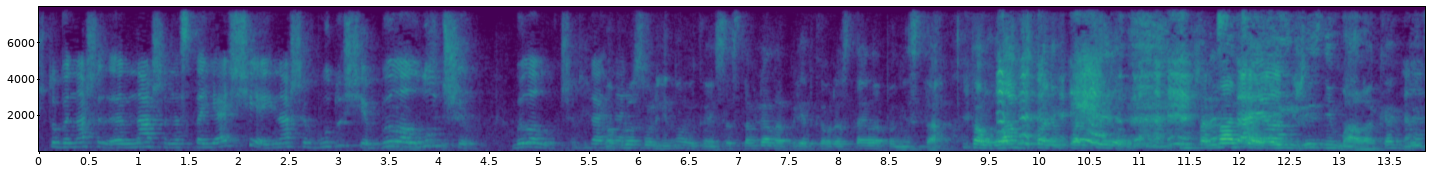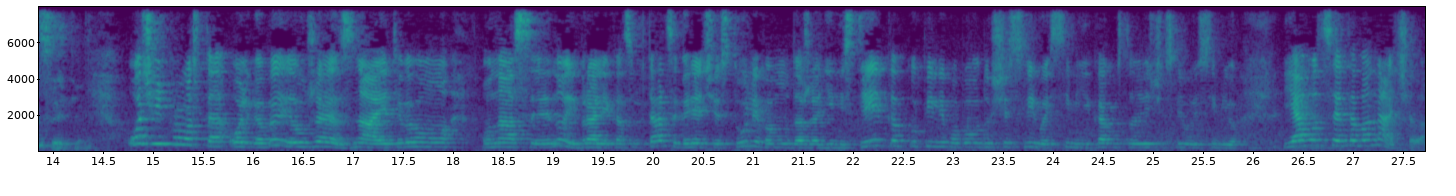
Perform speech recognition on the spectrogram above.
чтобы наше, наше настоящее и наше будущее было есть. лучшим. Было лучшим. Да, Вопрос Ольги Новиковой составляла предков, расставила по местам. По углам, что ли, в квартире. Информация о их жизни мало. Как быть с этим? Очень просто, Ольга, вы уже знаете, вы, по-моему, у нас, э, ну и брали консультации, горячие стулья, по-моему, даже один из тренингов купили по поводу счастливой семьи, как установить счастливую семью. Я вот с этого начала.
